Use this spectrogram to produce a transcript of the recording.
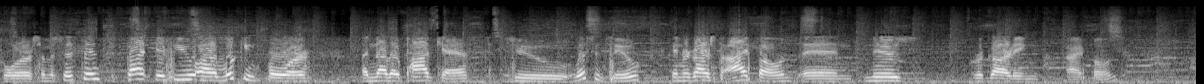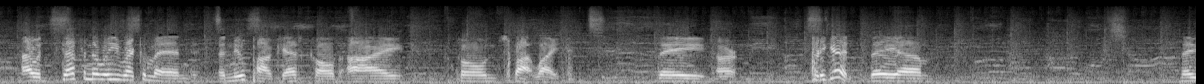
for some assistance. But if you are looking for another podcast to listen to in regards to iPhones and news regarding iPhones, I would definitely recommend a new podcast called iPhone Spotlight. They are pretty good. They um, they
